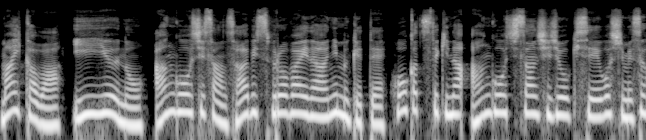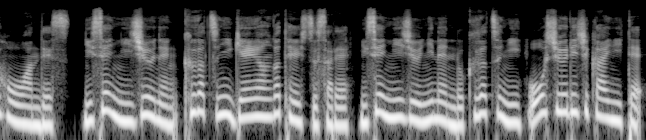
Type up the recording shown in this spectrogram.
マイカは EU の暗号資産サービスプロバイダーに向けて包括的な暗号資産市場規制を示す法案です。2020年9月に原案が提出され、2022年6月に欧州理事会にて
